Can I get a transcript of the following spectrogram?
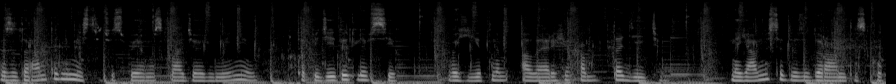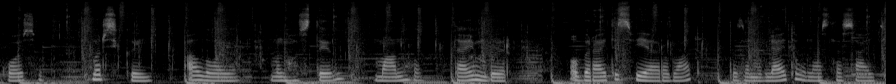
Дезодоранти не містять у своєму складі алюмінію та підійдуть для всіх вагітним, алергікам та дітям. Наявності дезодоранти з кокосу, морський, алоє, мангостин, манго та імбир. Обирайте свій аромат та замовляйте у нас на сайті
